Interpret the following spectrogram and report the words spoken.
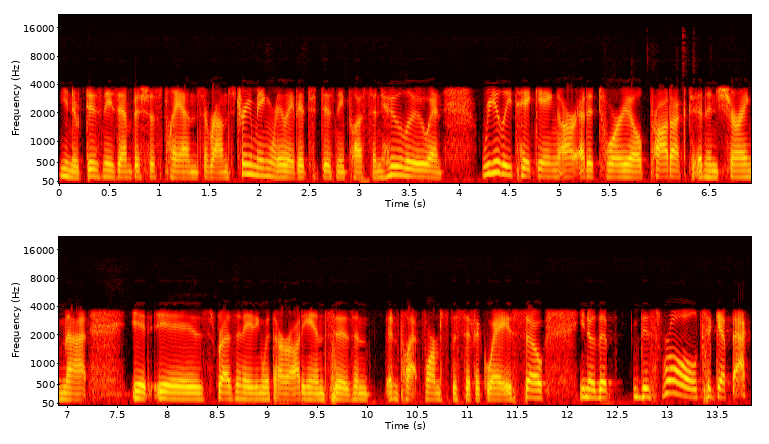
you know Disney's ambitious plans around streaming related to Disney Plus and Hulu, and really taking our editorial product and ensuring that it is resonating with our audiences in, in platform specific ways. So, you know, the, this role to get back,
